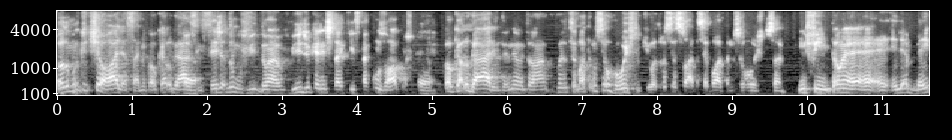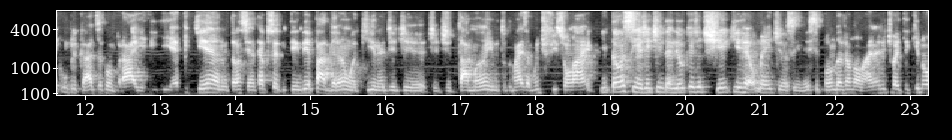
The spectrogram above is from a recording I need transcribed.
Todo mundo que te olha, sabe? Em qualquer lugar, é. assim, seja de um, vídeo, de um vídeo que a gente está aqui, está com os óculos, é. em qualquer lugar, entendeu? Então é uma coisa que você bota no seu rosto, que outro acessório você bota no seu rosto, sabe? Enfim, então é, é, é ele é bem complicado de você comprar e, e, é pequeno, então assim, até para você entender padrão aqui, né, de, de, de, de tamanho e tudo mais, é muito difícil online. Então, assim, a gente entendeu que a gente tinha que realmente, assim, nesse ponto da venda online, a gente vai ter que inovar,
